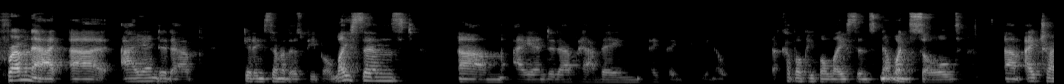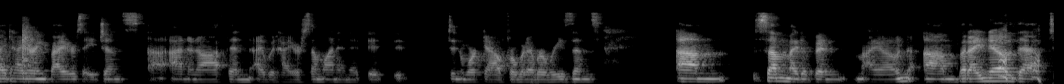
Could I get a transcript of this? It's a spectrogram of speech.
from that, uh, I ended up getting some of those people licensed. Um, I ended up having, I think, you know, a couple people licensed. No one sold. Um, I tried hiring buyers agents uh, on and off, and I would hire someone, and it, it, it didn't work out for whatever reasons. Um, some might have been my own, um, but I know that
